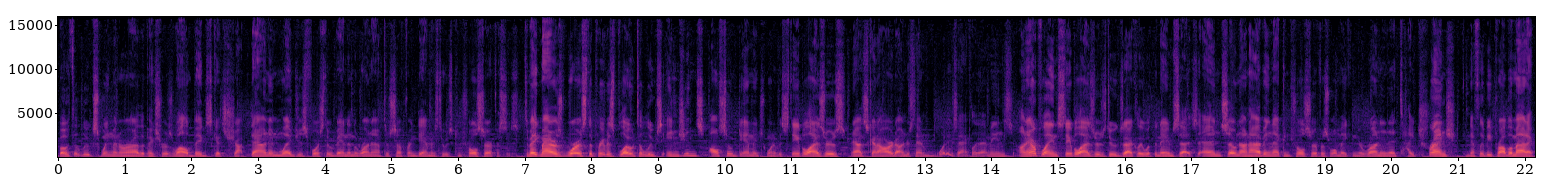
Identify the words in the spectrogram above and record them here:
both of Luke's wingmen are out of the picture as well. Biggs gets shot down, and Wedge is forced to abandon the run after suffering damage to his control surfaces. To make matters worse, the previous blow to Luke's engines also damaged one of his stabilizers. Now, it's kind of hard to understand what exactly that means. On airplanes, stabilizers do exactly what the name says, and so not having that control surface while making a run in a tight trench can definitely be problematic.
